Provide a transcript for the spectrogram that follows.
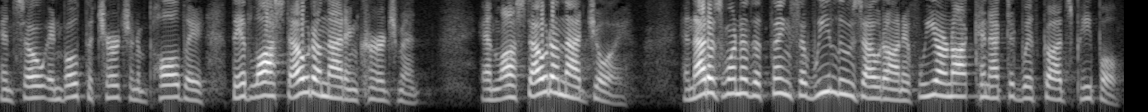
And so, in both the church and in Paul, they, they had lost out on that encouragement and lost out on that joy. And that is one of the things that we lose out on if we are not connected with God's people.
